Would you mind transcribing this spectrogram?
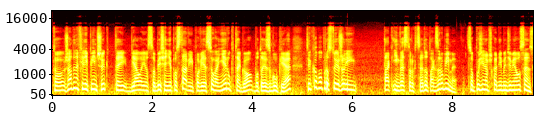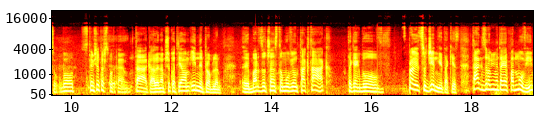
to żaden Filipińczyk tej białej osobie się nie postawi i powie, słuchaj, nie rób tego, bo to jest głupie, tylko po prostu jeżeli tak inwestor chce, to tak zrobimy. Co później na przykład nie będzie miało sensu, bo z tym się też spotkałem. Tak, ale na przykład ja mam inny problem. Y, Bardzo często mówią tak, tak, tak jak było w, prawie codziennie tak jest. Tak, zrobimy tak jak pan mówi,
